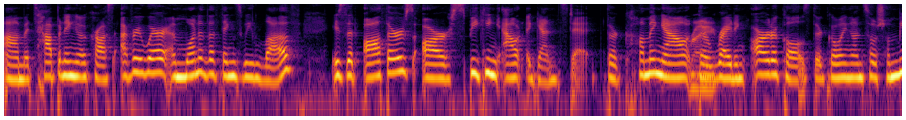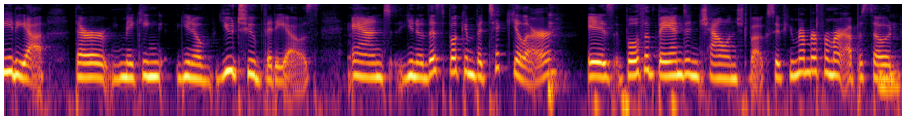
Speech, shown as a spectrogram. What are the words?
Um, it's happening across everywhere. And one of the things we love is that authors are speaking out against it. They're coming out, they're writing articles, they're going on social media, they're making, you know, YouTube videos. And, you know, this book in particular is both a banned and challenged book. So if you remember from our episode,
